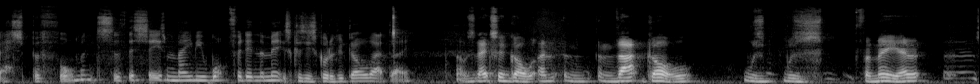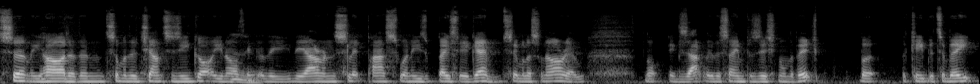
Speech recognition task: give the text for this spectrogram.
best performance of this season. Maybe Watford in the mix because he scored a good goal that day. That was an excellent goal, and and, and that goal was was for me uh, certainly harder than some of the chances he got. You know, mm. I think hmm. of the the Aaron slip pass when he's basically again similar scenario, not exactly the same position on the pitch, but the keeper to beat.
